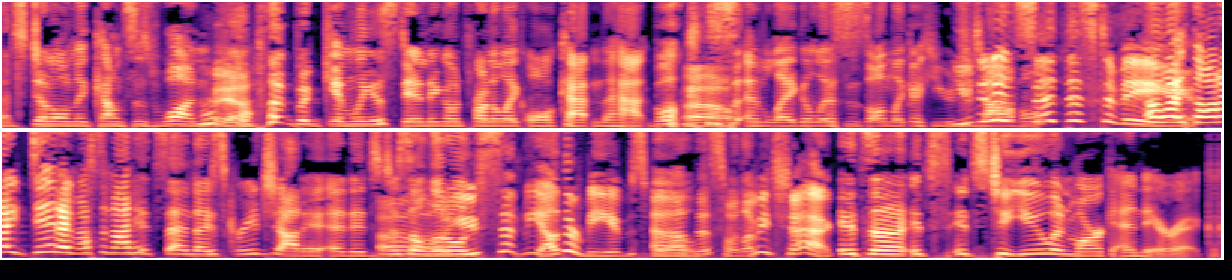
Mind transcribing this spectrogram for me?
That still only counts as one. Yeah. But but Gimli is standing in front of like all Cat in the Hat books, Oh. and Legolas is on like a huge you didn't novel. send this to me. Oh, I thought I did. I must have not hit send. I screenshot it, and it's just a Oh, little. You sent me other memes, but Oh. not this one. Let me check. It's It's it's to you and Mark and Eric,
